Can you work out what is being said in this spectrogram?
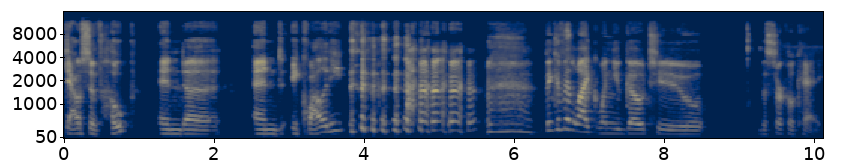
douse of hope and uh and equality? Think of it like when you go to the Circle K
